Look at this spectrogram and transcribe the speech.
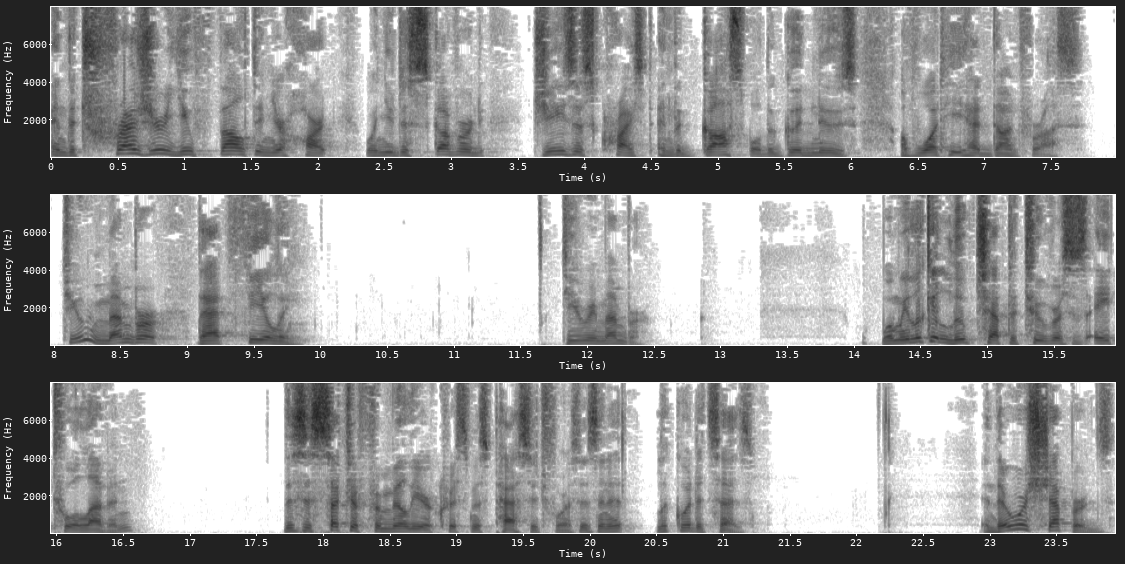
And the treasure you felt in your heart when you discovered Jesus Christ and the gospel, the good news of what he had done for us. Do you remember that feeling? Do you remember? When we look at Luke chapter 2 verses 8 to 11, this is such a familiar Christmas passage for us, isn't it? Look what it says. And there were shepherds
